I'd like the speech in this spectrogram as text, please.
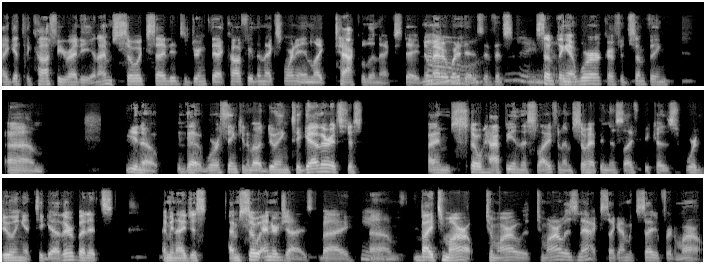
i get the coffee ready and i'm so excited to drink that coffee the next morning and like tackle the next day no matter what it is if it's something at work or if it's something um you know that we're thinking about doing together it's just i'm so happy in this life and i'm so happy in this life because we're doing it together but it's i mean i just I'm so energized by yeah. um by tomorrow. Tomorrow tomorrow is next. Like I'm excited for tomorrow.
